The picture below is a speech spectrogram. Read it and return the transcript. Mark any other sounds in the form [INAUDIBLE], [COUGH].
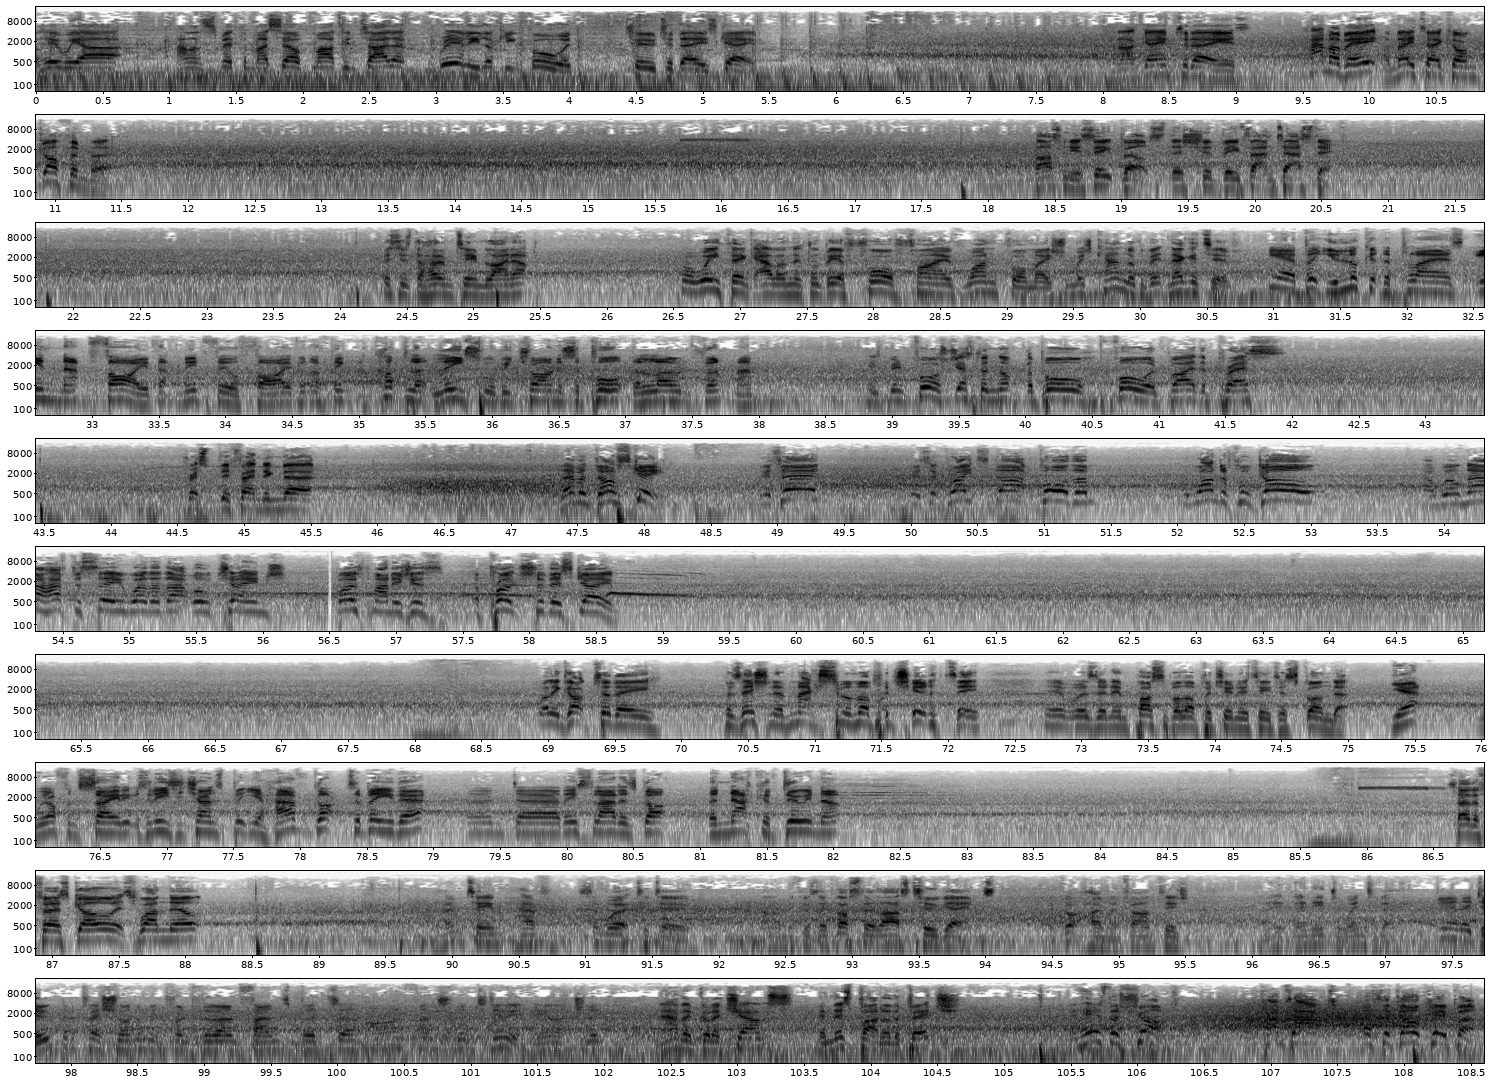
Well, here we are, Alan Smith and myself, Martin Tyler, really looking forward to today's game. And our game today is Hammarby, and they take on Gothenburg. Fasten your seatbelts, this should be fantastic. This is the home team lineup. Well, we think, Alan, it'll be a 4-5-1 formation, which can look a bit negative. Yeah, but you look at the players in that five, that midfield five, and I think a couple at least will be trying to support the lone frontman. He's been forced just to knock the ball forward by the press. Crisp defending there. Lewandowski. It's in. It's a great start for them. A wonderful goal. And we'll now have to see whether that will change both managers' approach to this game. Well, he got to the position of maximum [LAUGHS] opportunity. It was an impossible opportunity to squander. Yeah, we often say it was an easy chance, but you have got to be there. And uh, this lad has got the knack of doing that. So the first goal, it's 1-0. The home team have some work to do um, because they've lost their last two games. They've got home advantage. They, they need to win today. Yeah, they do. Bit of pressure on them in front of their own fans, but uh, I fancy them to do it here, actually. Now they've got a chance in this part of the pitch. And here's the shot. Comes out off the goalkeeper.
